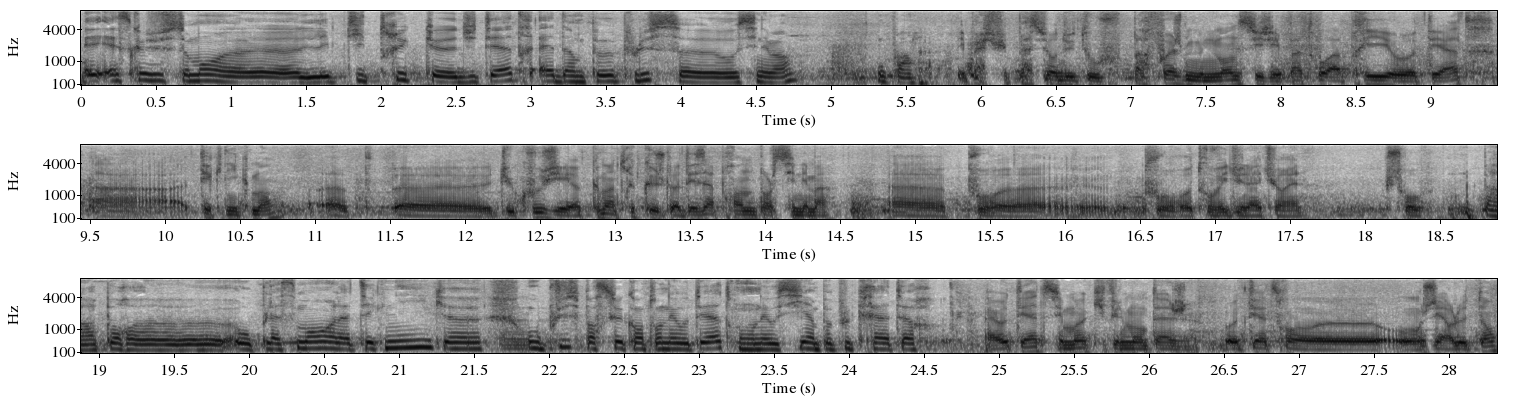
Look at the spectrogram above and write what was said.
Et est-ce que justement euh, les petits trucs euh, du théâtre aident un peu plus euh, au cinéma ou pas? Et ben, je suis pas sûr du tout. Parfois, je me demande si j'ai pas trop appris au théâtre, techniquement. Du coup, j'ai comme un truc que je dois désapprendre pour le cinéma, pour, pour retrouver du naturel, je trouve. Par rapport euh, au placement, à la technique, euh, ou plus parce que quand on est au théâtre, on est aussi un peu plus créateur Ah, Au théâtre, c'est moi qui fais le montage. Au théâtre, on, euh, on gère le temps.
